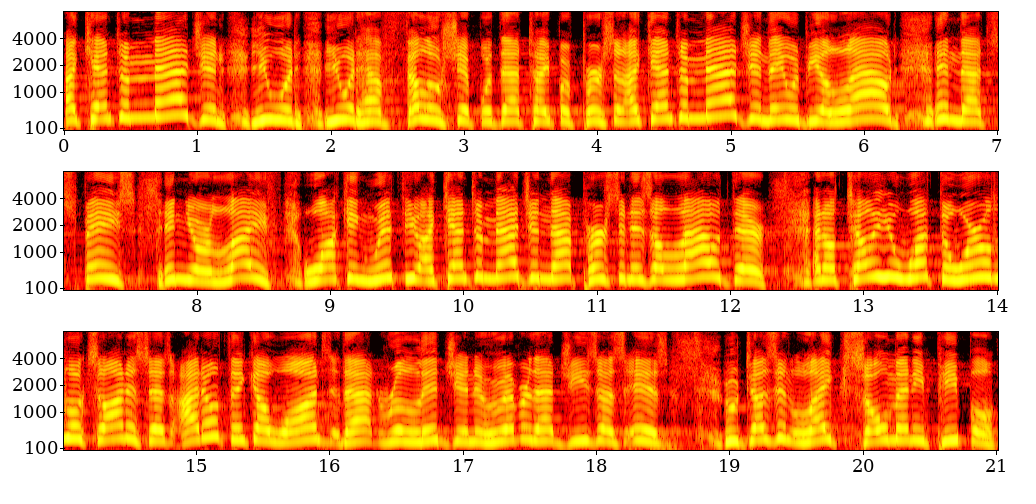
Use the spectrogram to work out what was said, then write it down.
I can't imagine you would, you would have fellowship with that type of person. I can't imagine they would be allowed in that space in your life, walking with you. I can't imagine imagine that person is allowed there. And I'll tell you what, the world looks on and says, I don't think I want that religion, whoever that Jesus is, who doesn't like so many people.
